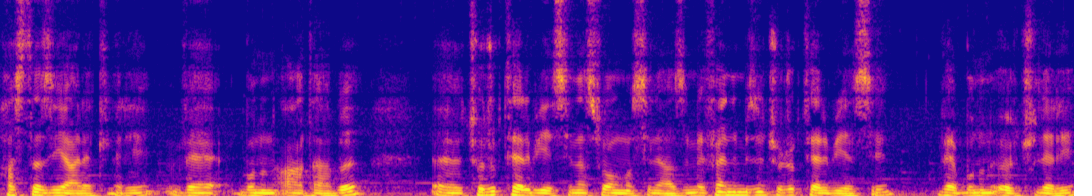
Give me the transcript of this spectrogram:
hasta ziyaretleri ve bunun adabı, e, çocuk terbiyesi nasıl olması lazım, Efendimizin çocuk terbiyesi ve bunun ölçüleri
